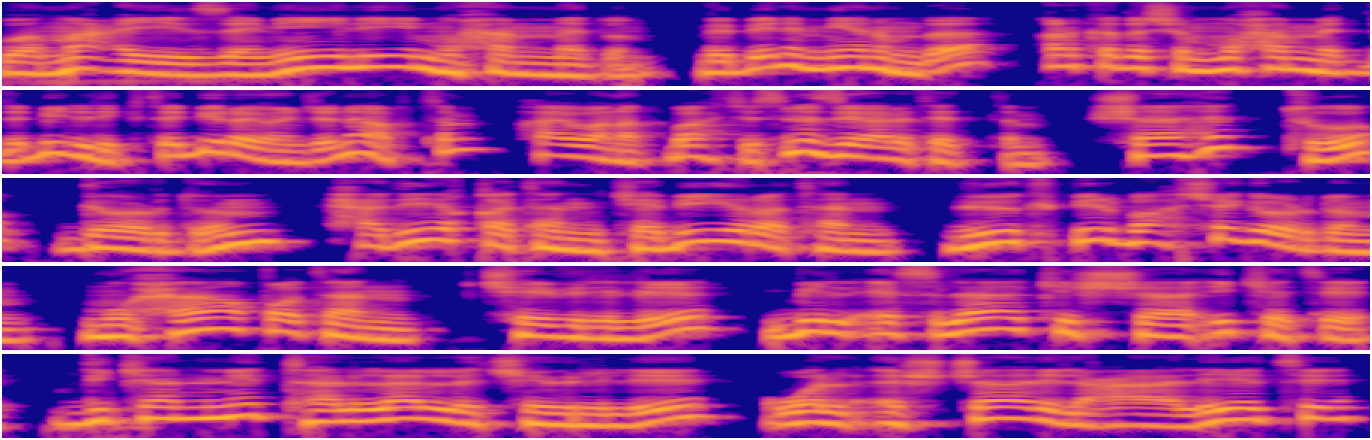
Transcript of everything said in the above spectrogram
ve ma'i zemili Muhammedun ve benim yanımda arkadaşım Muhammed'le birlikte bir ay önce ne yaptım? Hayvanat bahçesini ziyaret ettim. Şahittu gördüm. Hadikaten kebireten büyük bir bahçe gördüm. Muhataten çevrili bil eslaki şaiketi dikenli tellerle çevrili vel eşcaril aliyeti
